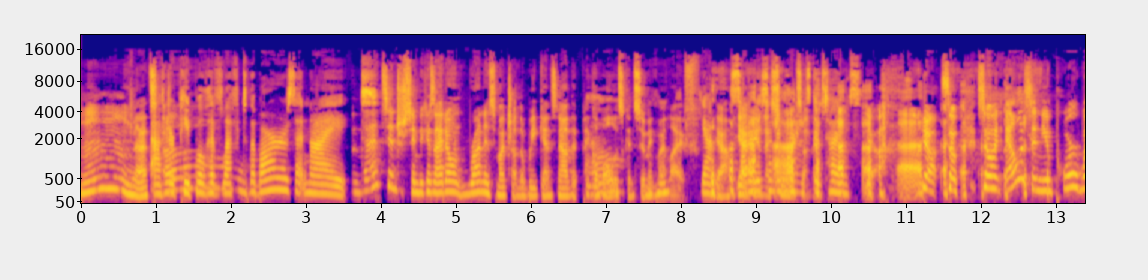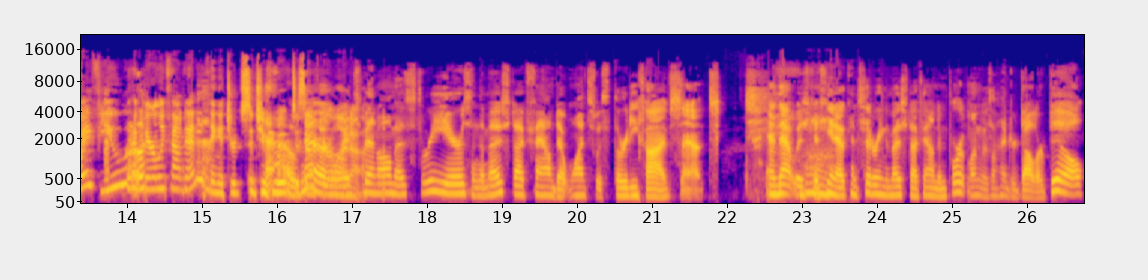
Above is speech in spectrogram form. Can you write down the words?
Mm, that's after people have Oh. left the bars at night. That's interesting because I don't run as much on the weekends now that pickleball Oh, is consuming my mhm. life. Yeah, yeah, yeah. And Saturdays and swim Sundays, good times. Yeah, yeah. So, so in Ellison, you poor waif, you have barely found anything at your since you've moved to South Carolina. It's been almost three years, and the most I've found at once was 35 cents. And that was just, Oh. you know, considering the most I found in Portland was a hundred dollar bill.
